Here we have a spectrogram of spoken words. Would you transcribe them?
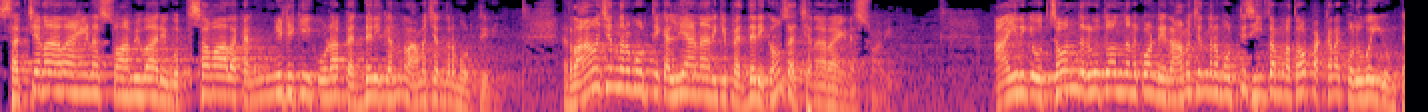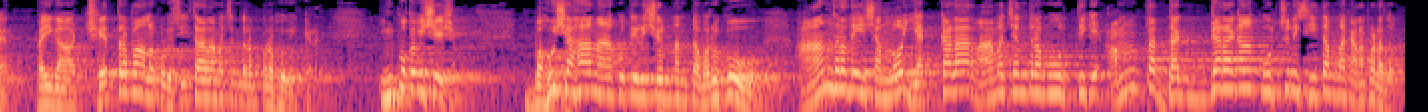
సత్యనారాయణ స్వామి వారి ఉత్సవాలకన్నిటికీ కూడా పెద్దరికం రామచంద్రమూర్తిది రామచంద్రమూర్తి కళ్యాణానికి పెద్దరికం సత్యనారాయణ స్వామి. ఆయనకి ఉత్సవం జరుగుతోందనుకోండి రామచంద్రమూర్తి సీతమ్మతో పక్కన కొలువై ఉంటారు. పైగా క్షేత్రపాలకుడు సీతారామచంద్ర ప్రభు ఇక్కడ. ఇంకొక విశేషం బహుశ నాకు తెలిసినంత వరకు ఆంధ్రదేశంలో ఎక్కడా రామచంద్రమూర్తికి అంత దగ్గరగా కూర్చుని సీతమ్మ కనపడదు.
